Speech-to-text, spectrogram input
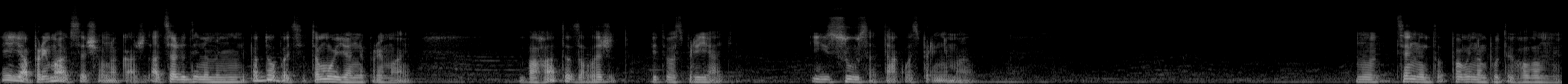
І я приймаю все, що вона каже. А ця людина мені не подобається, тому я не приймаю. Багато залежить від восприяття. Ісуса так восприймав. Ну, це не повинно бути головним.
